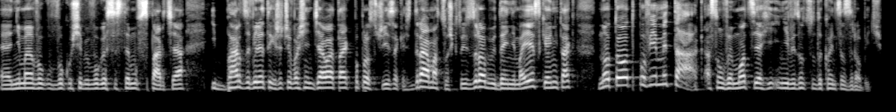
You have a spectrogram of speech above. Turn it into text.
e, nie mają wokół siebie w ogóle systemu wsparcia i bardzo wiele tych rzeczy właśnie działa tak po prostu, czyli jest jakaś drama, coś ktoś zrobił, Dejnie Majewski, oni tak, no to odpowiemy tak, a są w emocjach i nie wiedzą, co do końca zrobić.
